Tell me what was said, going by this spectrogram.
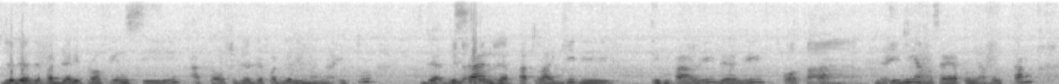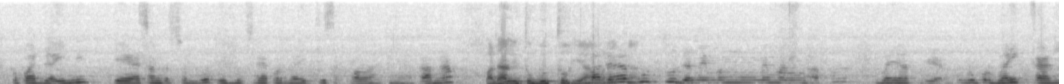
sudah dapat dari provinsi atau sudah dapat dari mana itu tidak bisa boleh. dapat lagi ditimpali dari Kota. kota. Nah ini yang saya punya hutang kepada ini yayasan tersebut untuk saya perbaiki sekolahnya. Karena padahal itu butuh ya padahal mereka. butuh dan memang memang apa banyak ya perlu perbaikan.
